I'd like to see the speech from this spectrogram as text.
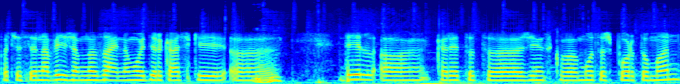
pa če se navežem nazaj na moj dirkaški uh, uh mhm. -huh. del, uh, ker je tudi uh, žensko motošportu manj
